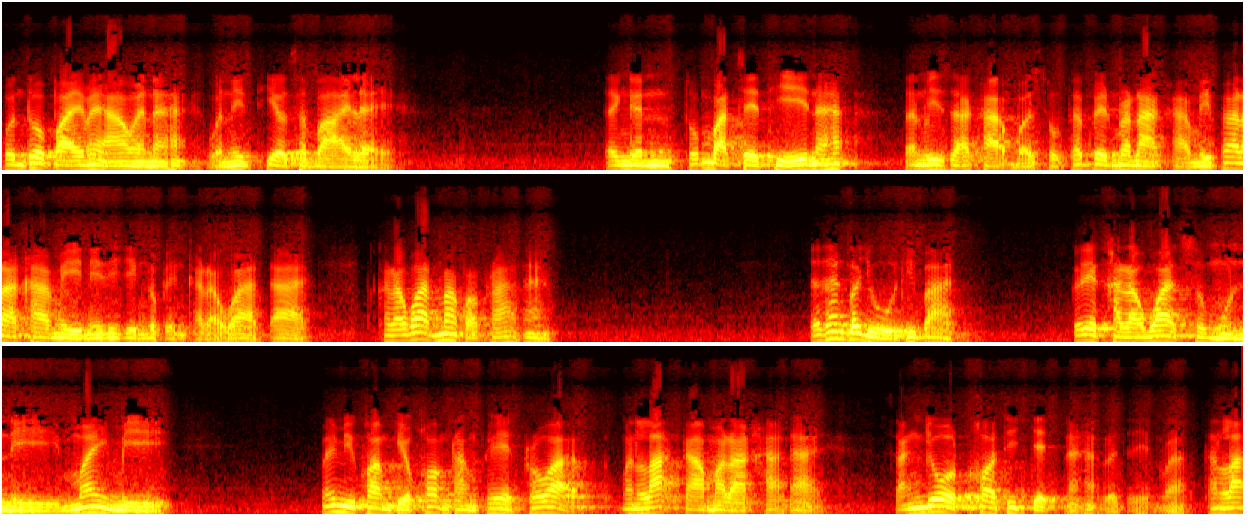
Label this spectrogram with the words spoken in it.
คนทั่วไปไม่เอาเลยนะฮะวันนี้เที่ยวสบายเลย แต่เงินสมบัติเศรษฐีนะฮะท่านวิสาขาบสุขท่านเป็นพระนาคามีพระราคามีนี่ที่จริงก็เป็นคารวาสได้คารวาสมากกว่าพระนะ แต่ท่านก็อยู่ที่บ้าน ก็เรียกคารวาสสมุนีไม่มีไม่มีความเกี่ยวข้องทางเพศ เพราะว่ามันละกามราคะได้ สังโยชน์ข้อที่เจ็ดนะฮะเราจะเห็นว่าท่านละ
